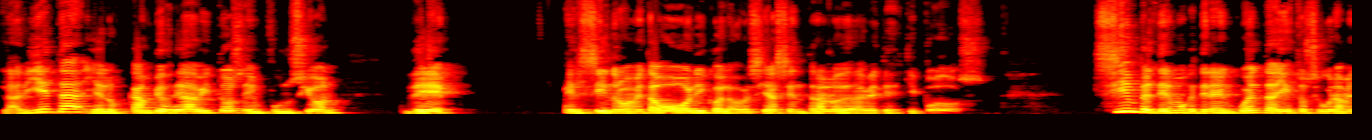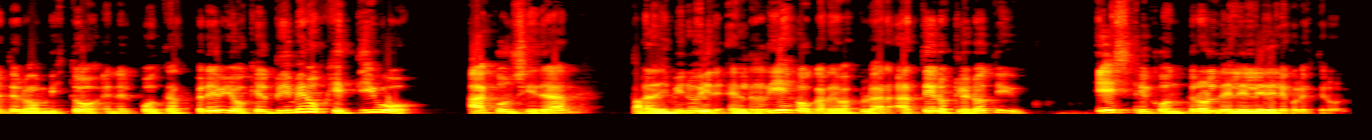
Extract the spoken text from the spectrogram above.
la dieta y a los cambios de hábitos en función de el síndrome metabólico, la obesidad central o de diabetes tipo 2. Siempre tenemos que tener en cuenta, y esto seguramente lo han visto en el podcast previo, que el primer objetivo a considerar para disminuir el riesgo cardiovascular aterosclerótico es el control del LDL colesterol.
